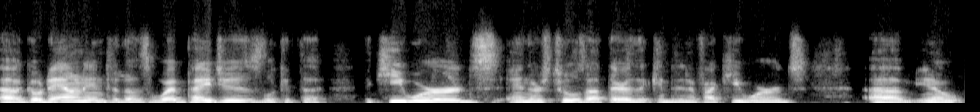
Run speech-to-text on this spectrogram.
Uh, go down into those web pages, look at the, the keywords, and there's tools out there that can identify keywords. Um, you know,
